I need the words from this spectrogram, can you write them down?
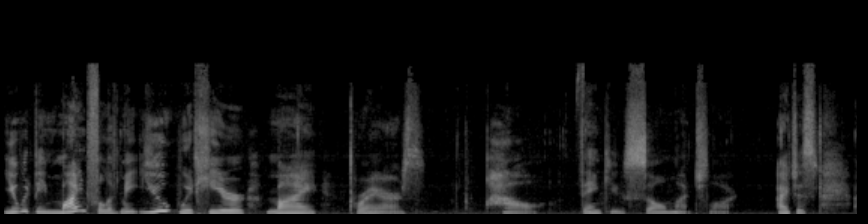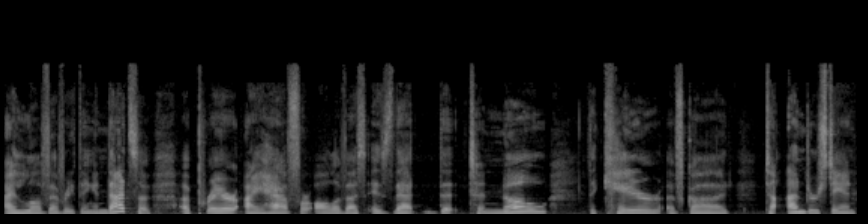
you would be mindful of me. You would hear my prayers. Wow. Thank you so much, Lord. I just, I love everything. And that's a, a prayer I have for all of us is that the, to know the care of God, to understand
